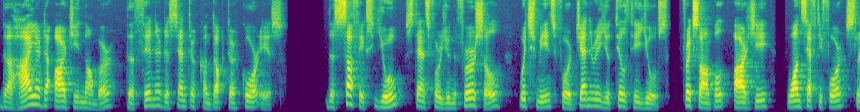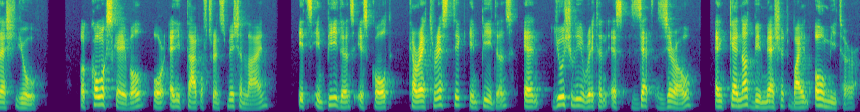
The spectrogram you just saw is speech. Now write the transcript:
The higher the RG number, the thinner the center conductor core is. The suffix U stands for universal, which means for general utility use, for example RG174/U. A coax cable, or any type of transmission line, its impedance is called characteristic impedance and usually written as Z0 and cannot be measured by an ohm meter.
